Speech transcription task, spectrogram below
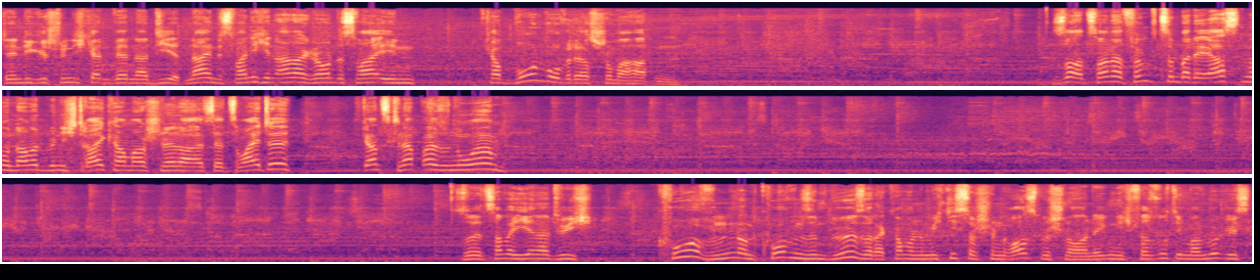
Denn die Geschwindigkeiten werden addiert. Nein, das war nicht in Underground, das war in Carbon, wo wir das schon mal hatten. So, 215 bei der ersten und damit bin ich 3 km schneller als der zweite. Ganz knapp also nur. So, jetzt haben wir hier natürlich Kurven und Kurven sind böse, da kann man nämlich nicht so schön rausbeschleunigen. Ich versuche die mal möglichst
